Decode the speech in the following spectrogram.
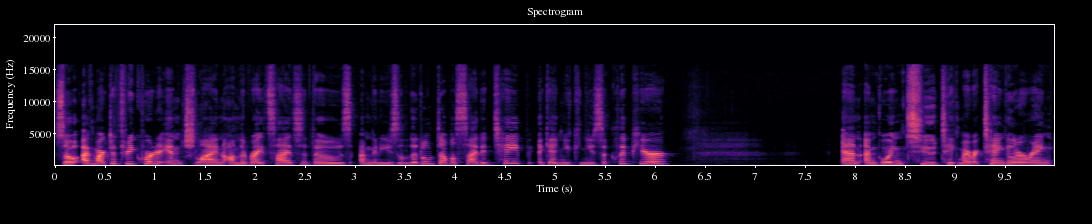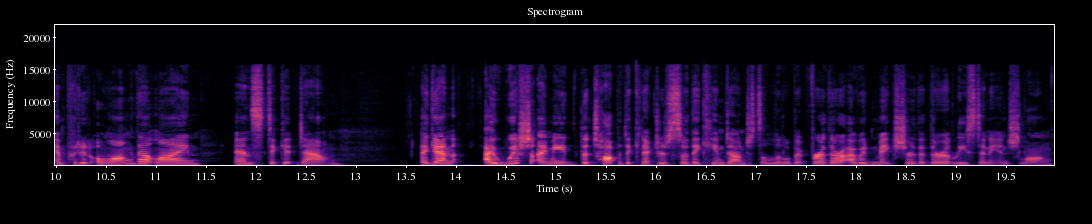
So I've marked a three quarter inch line on the right sides of those. I'm going to use a little double-sided tape. Again, you can use a clip here. And I'm going to take my rectangular ring and put it along that line and stick it down. Again, I wish I made the top of the connectors so they came down just a little bit further. I would make sure that they're at least an inch long.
